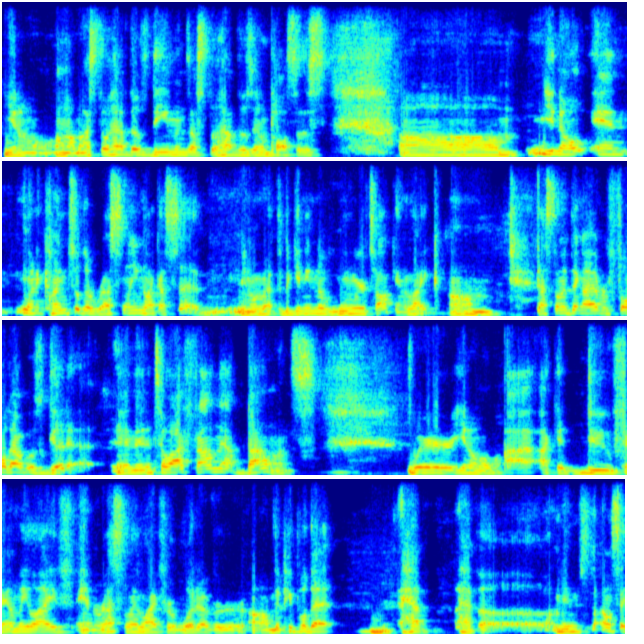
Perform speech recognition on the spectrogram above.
You know, um, I still have those demons. I still have those impulses. Um, you know, and when it comes to the wrestling, like I said, you know, at the beginning of when we were talking, like um, that's the only thing I ever felt I was good at. And until I found that balance, where you know I, I, could do family life and wrestling life or whatever. Um, the people that have have a, I mean, I don't say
